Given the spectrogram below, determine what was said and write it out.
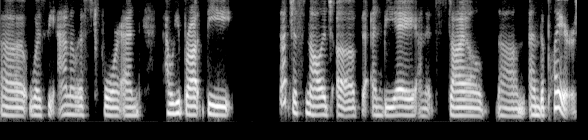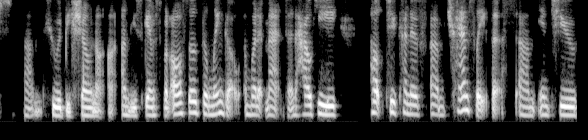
uh, was the analyst for, and how he brought the not just knowledge of the NBA and its style um, and the players um, who would be shown on, on, these games, but also the lingo and what it meant, and how he helped to kind of um, translate this um, into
